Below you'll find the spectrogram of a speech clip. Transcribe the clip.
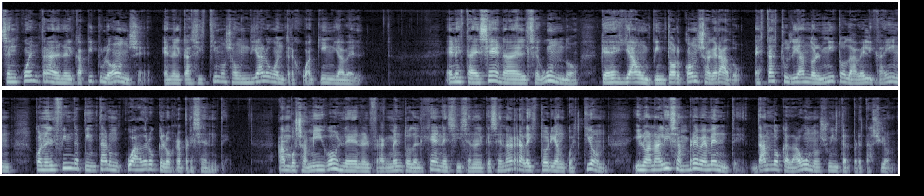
se encuentra en el capítulo 11, en el que asistimos a un diálogo entre Joaquín y Abel. En esta escena, el segundo, que es ya un pintor consagrado, está estudiando el mito de Abel y Caín con el fin de pintar un cuadro que lo represente. Ambos amigos leen el fragmento del Génesis en el que se narra la historia en cuestión y lo analizan brevemente, dando cada uno su interpretación.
